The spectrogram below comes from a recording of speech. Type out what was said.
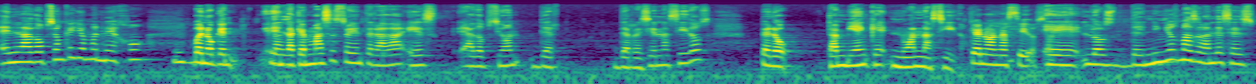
en la adopción que yo manejo, bueno, que en- en la que más estoy enterada es adopción de, de recién nacidos, pero también que no han nacido. Que no han nacido. Eh, los de niños más grandes es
